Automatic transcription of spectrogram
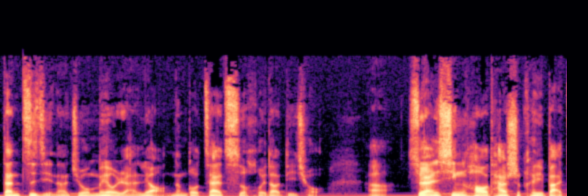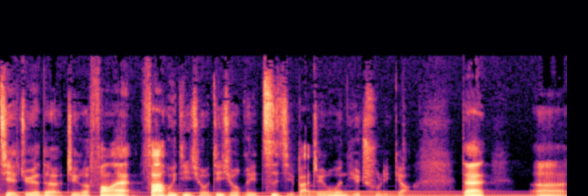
但自己呢就没有燃料，能够再次回到地球。啊，虽然信号它是可以把解决的这个方案发回地球，地球可以自己把这个问题处理掉，但呃，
